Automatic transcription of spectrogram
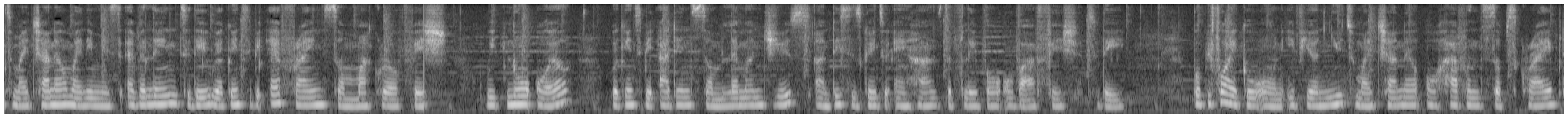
to my channel. My name is Evelyn. Today we are going to be air frying some mackerel fish with no oil. We're going to be adding some lemon juice and this is going to enhance the flavor of our fish today. But before I go on, if you're new to my channel or haven't subscribed,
